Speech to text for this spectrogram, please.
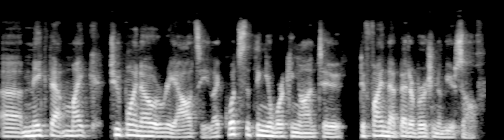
uh, make that Mike 2.0 a reality? Like, what's the thing you're working on to to find that better version of yourself?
